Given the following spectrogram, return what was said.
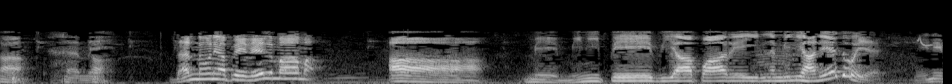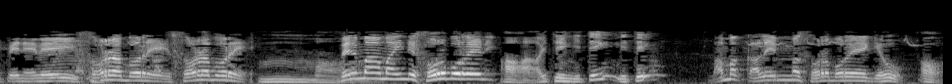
ආ. මේ. දන්නවනේ අපේ වේල් මාමා ආ මේ මිනිපේ ව්‍යාපාරේ ඉන්න මිනිහා නේද ඔය? මිනිපේ නෙවෙයි සොරබොරේ සොරබොරේ. වේල් මාමා ඉන්නේ සොරබොරේනේ. ආ ඉතින් ඉතින් ඉතින්? මම කලින්ම සොරබොරේ ගෙහුව ඔව්.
